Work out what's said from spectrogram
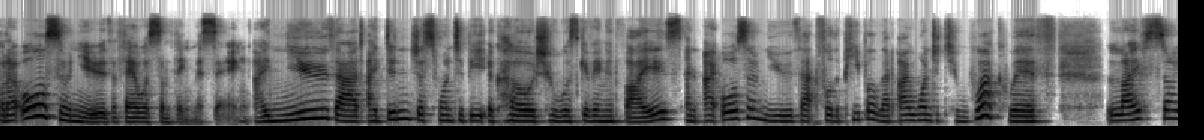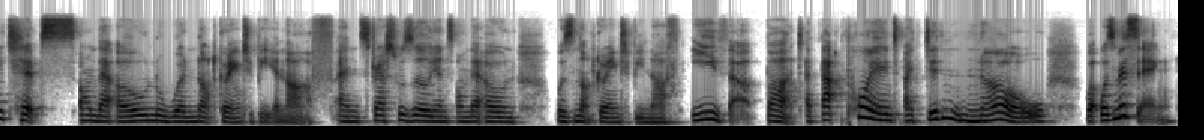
but I also knew that there was something missing. I knew that I didn't just want to be a coach who was giving advice. And I also knew that for the people that I wanted to work with, lifestyle tips on their own were not going to be enough. And stress resilience on their own was not going to be enough either. But at that point, I didn't know what was missing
